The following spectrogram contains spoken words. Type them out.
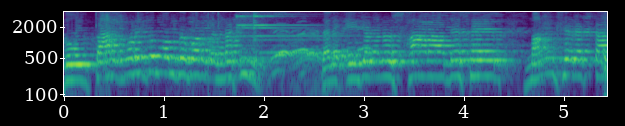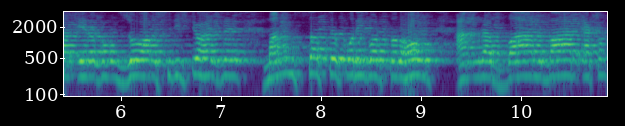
দৌড় তারপরে তো বলতে পারবেন নাকি? তাহলে এই জন্য সারা দেশের মানুষের একটা এরকম জোয়ার সৃষ্টি হয়েছে। মানুষ চাচ্ছে পরিবর্তন হোক। আমরা বারবার এখন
